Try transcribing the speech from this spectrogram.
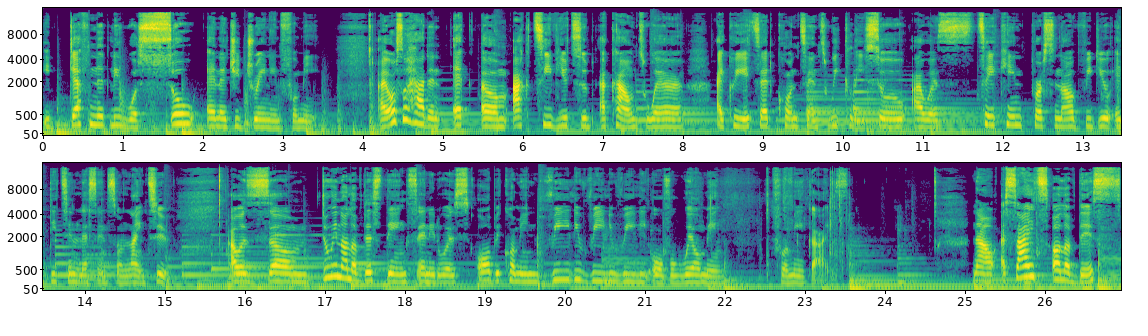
It definitely was so energy draining for me. I also had an um, active YouTube account where I created content weekly. So I was taking personal video editing lessons online too. I was um, doing all of these things, and it was all becoming really, really, really overwhelming for me, guys. Now, aside all of this,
